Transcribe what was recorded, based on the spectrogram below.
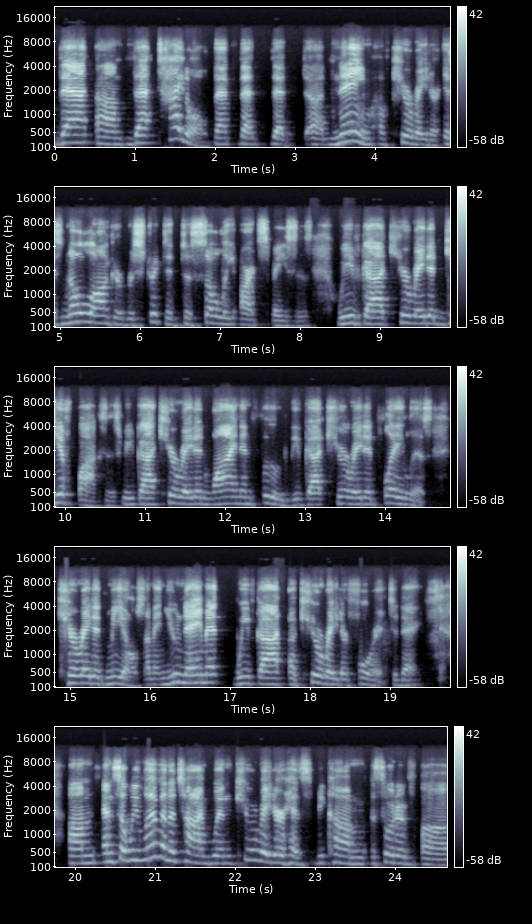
That um, that title, that that that uh, name of curator is no longer restricted to solely art spaces. We've got curated gift boxes, we've got curated wine and food, we've got curated playlists, curated meals. I mean, you name it, we've got a curator for it today. Um, and so we live in a time when curator has become a sort of uh,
